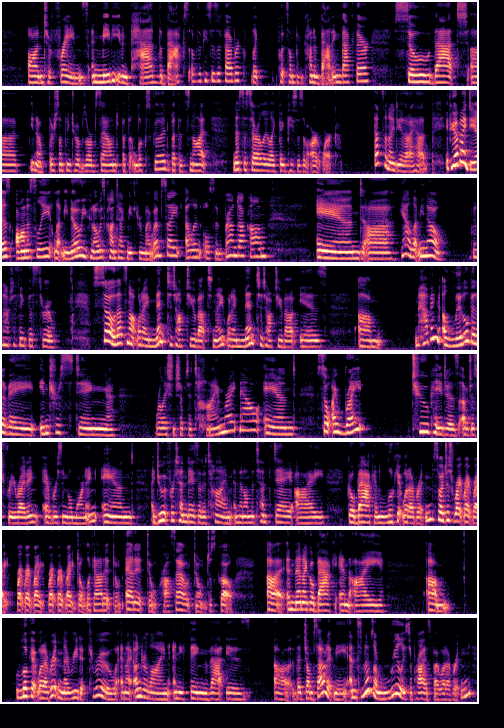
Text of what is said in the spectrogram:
onto frames and maybe even pad the backs of the pieces of fabric, like put something kind of batting back there so that, uh, you know, there's something to absorb sound, but that looks good, but that's not necessarily like big pieces of artwork. That's an idea that I had. If you have ideas, honestly, let me know. You can always contact me through my website, ellenolsonbrown.com. And uh, yeah, let me know going to have to think this through. So that's not what I meant to talk to you about tonight. What I meant to talk to you about is um, having a little bit of a interesting relationship to time right now, and so I write two pages of just free writing every single morning, and I do it for ten days at a time, and then on the tenth day I go back and look at what I've written. So I just write, write, write, write, write, write, write, write, write. Don't look at it, don't edit, don't cross out, don't just go. Uh, and then I go back and I um, look at what I've written. I read it through and I underline anything that is uh, that jumps out at me. And sometimes I'm really surprised by what I've written.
